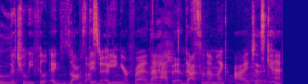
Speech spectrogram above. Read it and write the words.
literally feel exhausted, Exhausted. being your friend. That happens. That's when I'm like, I just can't.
